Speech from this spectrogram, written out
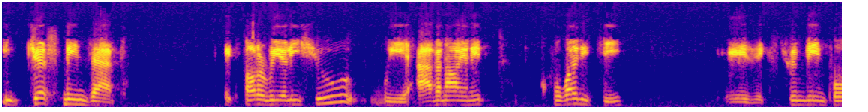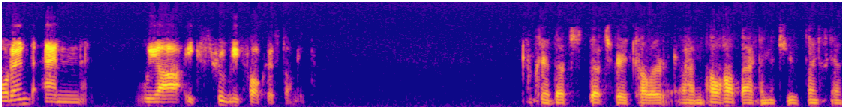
It just means that it's not a real issue. We have an eye on it. Quality is extremely important, and we are extremely focused on it. Okay. That's great color. Um, I'll hop back in the queue. Thanks, guys.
